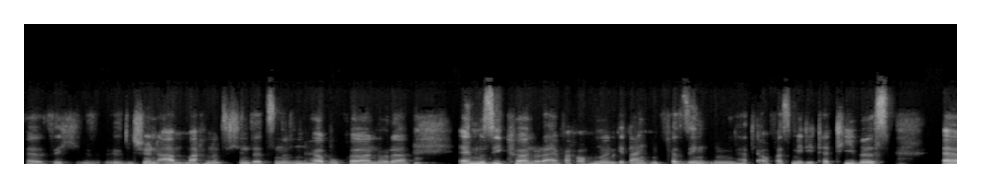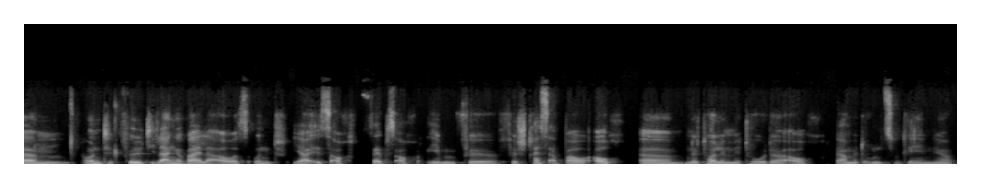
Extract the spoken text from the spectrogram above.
äh, sich einen schönen Abend machen und sich hinsetzen und ein Hörbuch hören oder äh, Musik hören oder einfach auch nur in Gedanken versinken, hat ja auch was Meditatives ähm, und füllt die Langeweile aus und ja, ist auch selbst auch eben für, für Stressabbau auch äh, eine tolle Methode, auch damit umzugehen, ja.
